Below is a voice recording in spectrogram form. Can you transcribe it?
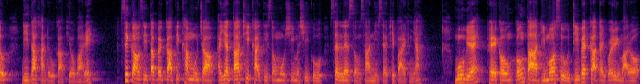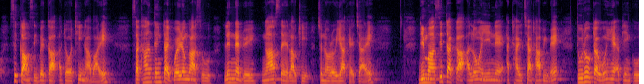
လို့ဒီတာခန်တို့ကပြောပါတယ်စစ်ကောင်စီတပ်ဘက်ကပြစ်ခတ်မှုကြောင့်အယက်သားထိခိုက်ဒေဆုံးမှုရှိမရှိကိုဆက်လက်စုံစမ်းနေဆဲဖြစ်ပါတယ်ခင်ဗျာမူပြဲဖဲကုံကုန်းတာဒီမော့စုဒီဘက်ကတိုက်ပွဲတွေမှာတော့စစ်ကောင်စီဘက်ကအတော်ထိနာပါတယ်စခန်းသိမ်းတိုက်ပွဲတုန်းကဆိုလက်နက်တွေ90လောက်ထိကျွန်တော်တို့ရခဲ့ကြတယ်ဒီမှာစစ်တပ်ကအလုံးအရင်နဲ့အထိုင်ချထားပြီးမြဲ သူတို့တပ်ဝန်းရဲ့အပြင်ကို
